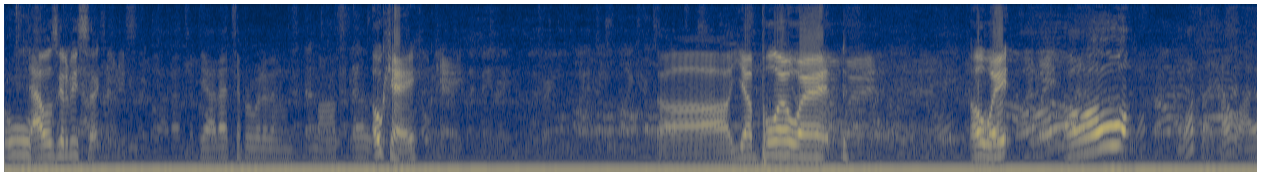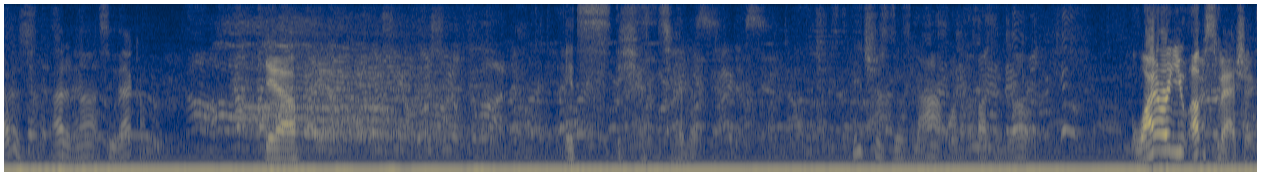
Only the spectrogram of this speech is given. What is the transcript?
Ooh. That was going to be sick. Yeah, that tipper would have been monster. Okay. Ah, oh, you blew it. Oh wait. Oh! What the hell? I was I did not see that coming. Yeah. It's damn it. Peach just does not want to fucking go. Why aren't you up smashing?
